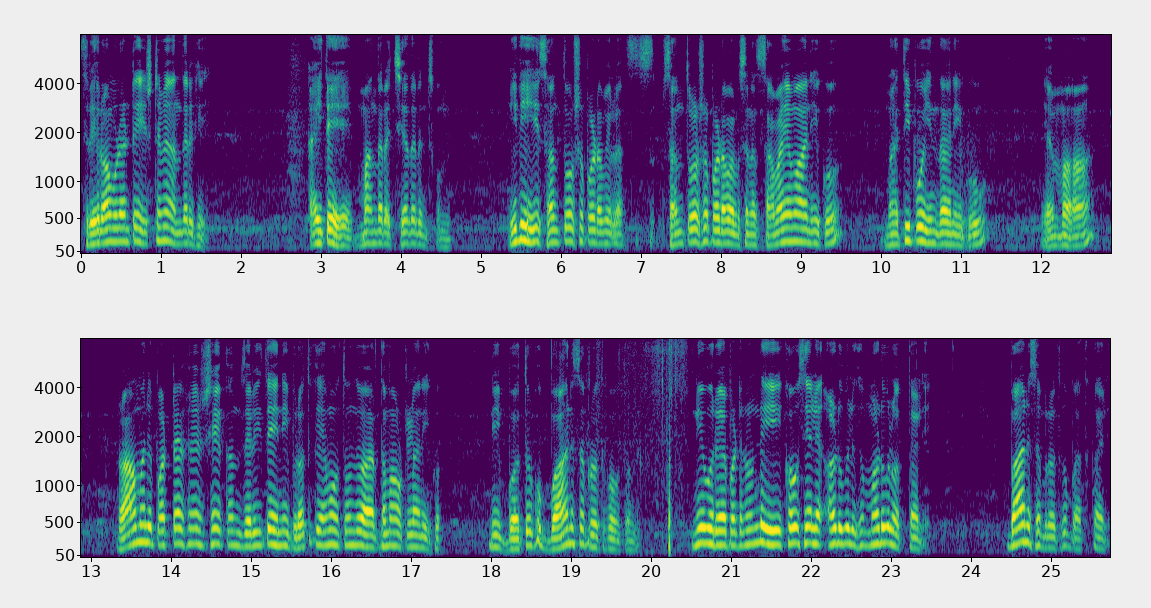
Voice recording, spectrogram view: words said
శ్రీరాముడు అంటే ఇష్టమే అందరికీ. అయితే మందర చేదరించుకుంది. ఇది సంతోషపడవల సంతోషపడవలసిన సమయమా నీకు? మతిపోయిందా నీకు? ఏమ్మా? రాముని పట్టాభిషేకం జరిగితే నీ బ్రతుకు ఏమవుతుందో అర్థమవట్లా నీకు. నీ బ్రతుకు బానిస బ్రతుకు అవుతుంది నీవు రేపటి నుండి కౌశల్య అడుగులకి మడుగులు వత్తాలి బానిస బ్రతుకు బతకాలి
